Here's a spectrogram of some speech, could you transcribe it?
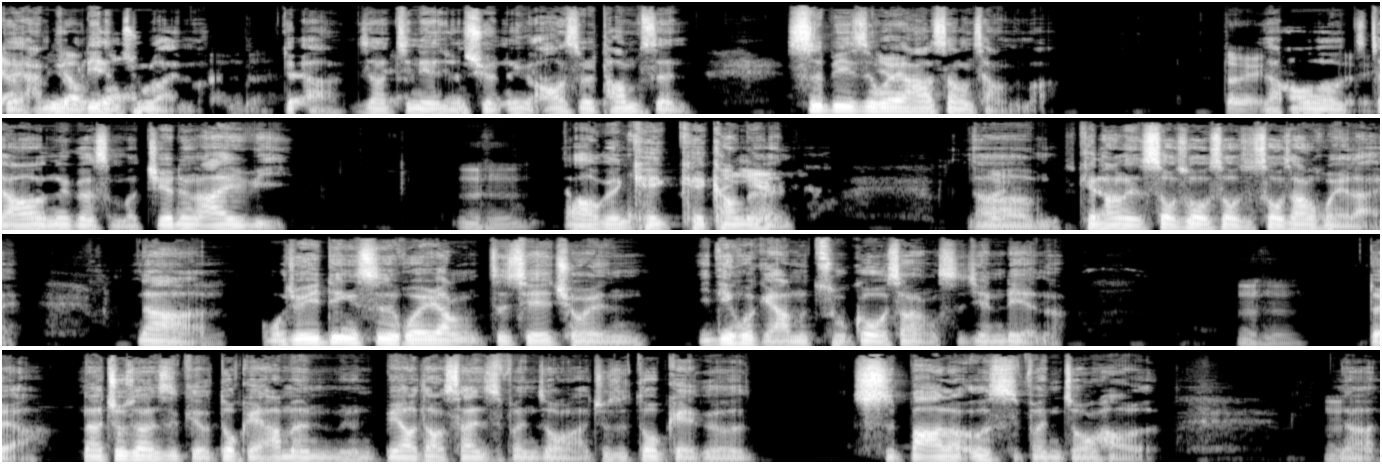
对，还没有练出来嘛。对啊，你知道今年就选那个 Ausar Thompson，势必是会让他上场的嘛。对，然后然后那个什么 Jaden Ivey，嗯哼，然后跟 K K Cunningham，呃，K Cunningham 受受受受伤回来，那、嗯、我觉得一定是会让这些球员一定会给他们足够上场时间练了。嗯哼，对啊，那就算是给都给他们不要到三十分钟啊，就是都给个十八到二十分钟好了。嗯、那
